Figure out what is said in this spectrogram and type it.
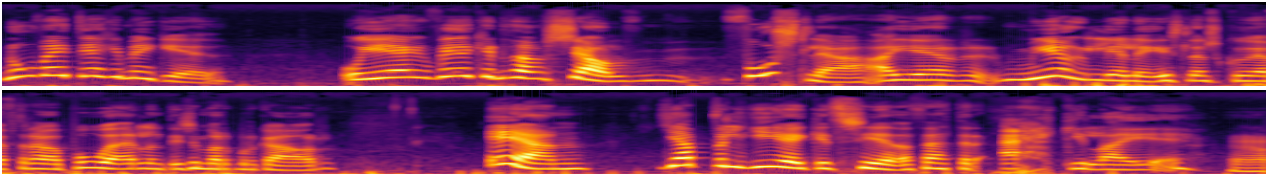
nú veit ég ekki mikið. Og ég viðkynni það sjálf fúslega að ég er mjög léleg í íslensku eftir að hafa búið erlendi í mörg mörg ár. En jafnvel ég get séð að þetta er ekki lægi já,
